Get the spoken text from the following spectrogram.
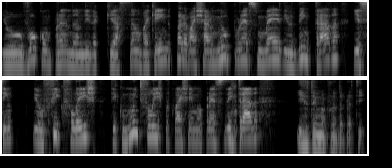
eu vou comprando à medida que a ação vai caindo para baixar o meu preço médio de entrada e assim eu fico feliz, fico muito feliz porque baixei o meu preço de entrada. E eu tenho uma pergunta para ti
